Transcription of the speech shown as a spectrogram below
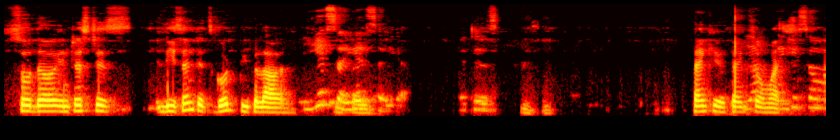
So the interest is decent. It's good. People are. Yes, sir. Yes, sir. Yeah. It is. Thank you. Thanks Yeah, so much. Thank you so much.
